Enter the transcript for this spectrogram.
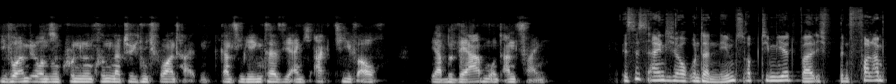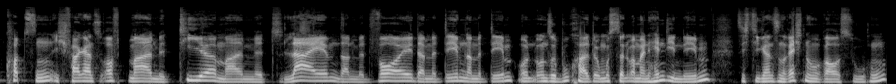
die wollen wir unseren Kundinnen und Kunden natürlich nicht vorenthalten. Ganz im Gegenteil, sie eigentlich aktiv auch ja, bewerben und anzeigen. Ist es eigentlich auch unternehmensoptimiert? Weil ich bin voll am Kotzen. Ich fahre ganz oft mal mit Tier, mal mit Lime, dann mit Voy, dann mit dem, dann mit dem. Und unsere Buchhaltung muss dann immer mein Handy nehmen, sich die ganzen Rechnungen raussuchen.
